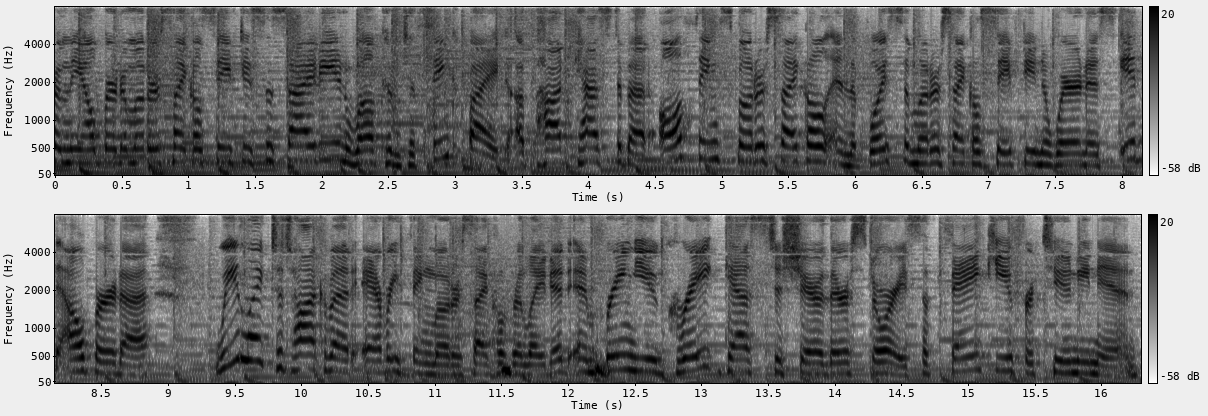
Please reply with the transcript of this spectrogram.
from the Alberta Motorcycle Safety Society, and welcome to Think Bike, a podcast about all things motorcycle and the voice of motorcycle safety and awareness in Alberta. We like to talk about everything motorcycle related and bring you great guests to share their stories. So, thank you for tuning in.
